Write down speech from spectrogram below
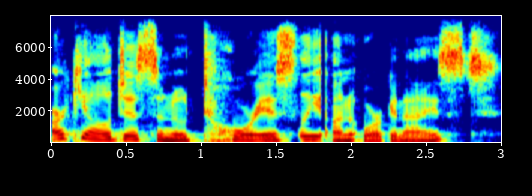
archaeologists are notoriously unorganized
